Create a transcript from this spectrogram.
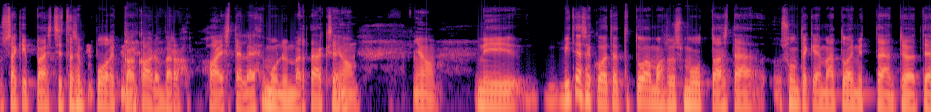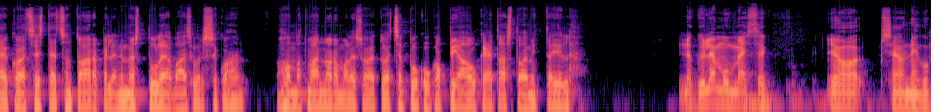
säkin pääsit sitten sen puolikkaan kauden verran haistelee mun ymmärtääkseni. Joo, joo. Niin miten sä koet, että tuo mahdollisuus muuttaa sitä sun tekemään toimittajan työtä ja koet sitä, että se on tarpeellinen myös tulevaisuudessa, kunhan hommat vaan normalisoituu, että se pukukoppi aukeaa taas toimittajille? No kyllä mun mielestä joo, se on niinku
